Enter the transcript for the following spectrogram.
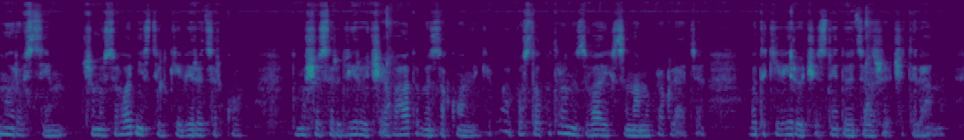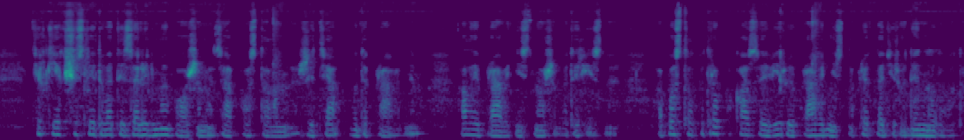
Миру всім, чому сьогодні стільки віри церков, тому що серед віруючих багато беззаконників. Апостол Петро називає їх синами прокляття, бо такі віруючі слідують за лжевчителями. Тільки якщо слідувати за людьми Божими, за апостолами, життя буде праведним, але і праведність може бути різною. Апостол Петро показує віру і праведність на прикладі родини Лота.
